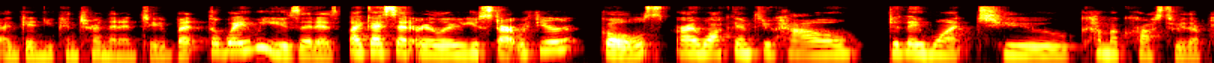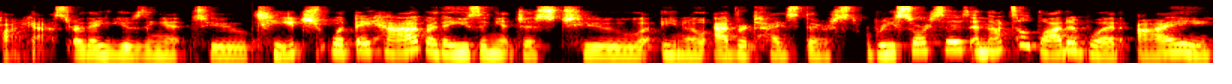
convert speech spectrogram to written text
again you can turn that into but the way we use it is like i said earlier you start with your goals or i walk them through how do they want to come across through their podcast? Are they using it to teach what they have? Are they using it just to you know advertise their resources? And that's a lot of what i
